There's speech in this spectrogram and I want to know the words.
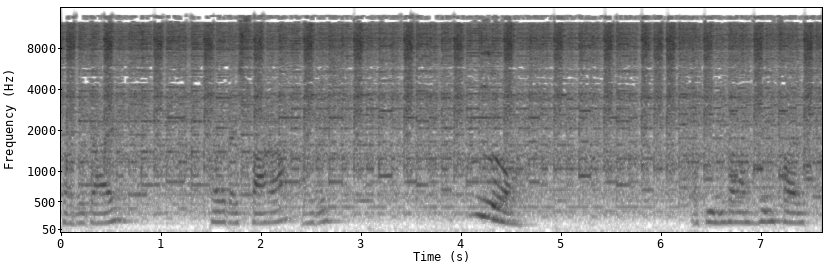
Purple Guy. Purple Guys Fahrer, eigentlich. Uah. Okay, die fahren auf jeden Fall.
